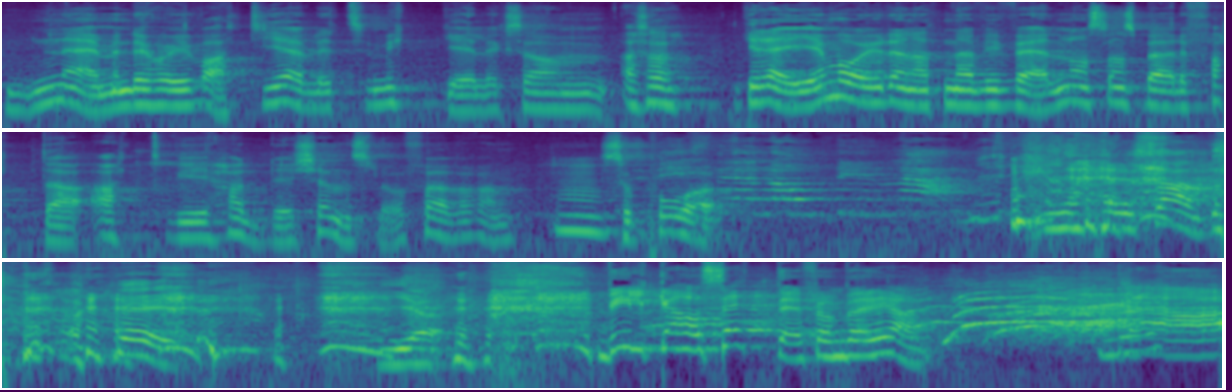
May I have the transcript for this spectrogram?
Nej, men det har ju varit jävligt mycket liksom... Alltså, grejen var ju den att när vi väl någonstans började fatta att vi hade känslor för varandra. Mm. Så på... Nej, det är sant. Okej. Ja. Vilka har sett det från början? Ja.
